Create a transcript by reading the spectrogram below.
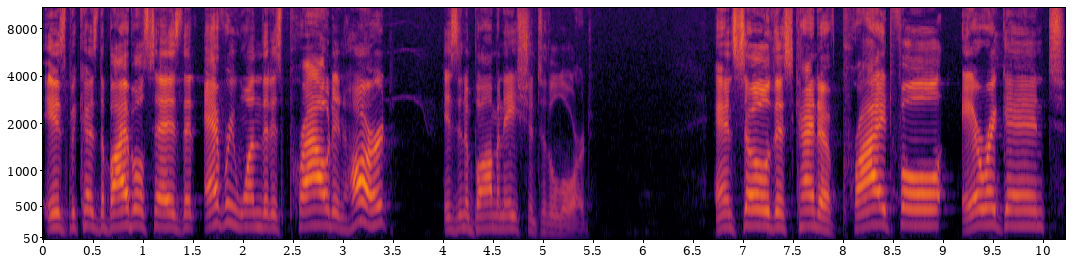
is because the Bible says that everyone that is proud in heart is an abomination to the Lord. And so this kind of prideful, arrogant,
